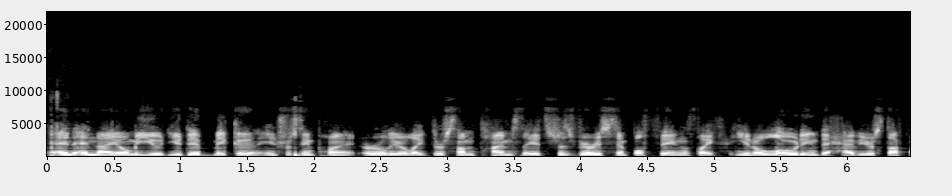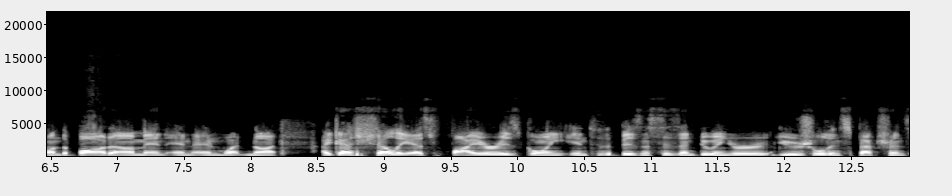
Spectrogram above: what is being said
And and Naomi, you you did make an interesting point earlier. Like there's sometimes it's just very simple things like you know loading the heavier stuff on the bottom and and and whatnot. I guess Shelley, as fire is going into the businesses and doing your usual inspections,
